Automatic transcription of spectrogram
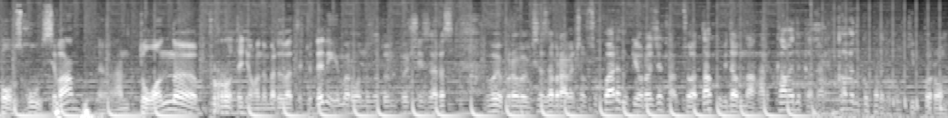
повз Гусєва. Антон е, проти нього номер 21. І Мирон Затон точніше зараз виправився, забрав м'яча в суперників, розігнав цю атаку, віддав на Гаркавенка. Гаркавенко перед голкіпером.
